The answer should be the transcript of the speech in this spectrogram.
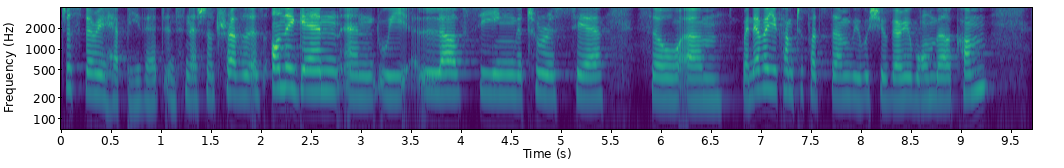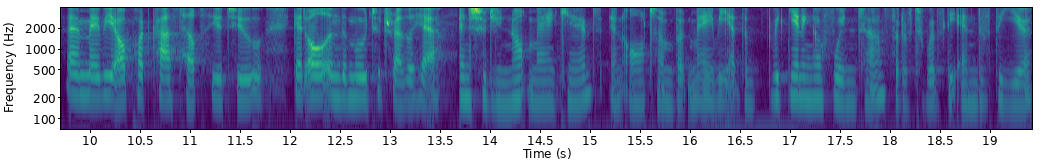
just very happy that international travel is on again, and we love seeing the tourists here. So um, whenever you come to Potsdam, we wish you a very warm welcome and maybe our podcast helps you to get all in the mood to travel here. And should you not make it in autumn, but maybe at the beginning of winter, sort of towards the end of the year,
